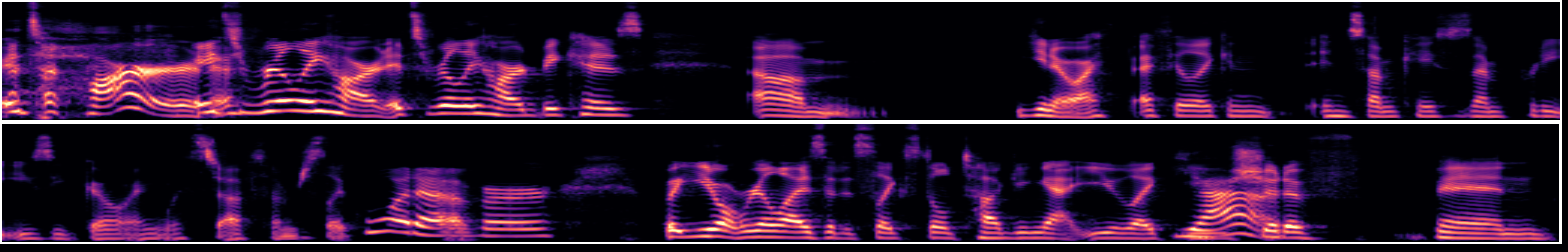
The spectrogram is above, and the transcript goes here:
It's hard. It's really hard. It's really hard because, um, you know, I, I feel like in in some cases I'm pretty easygoing with stuff, so I'm just like whatever. But you don't realize that it's like still tugging at you, like Yeah. you should have been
